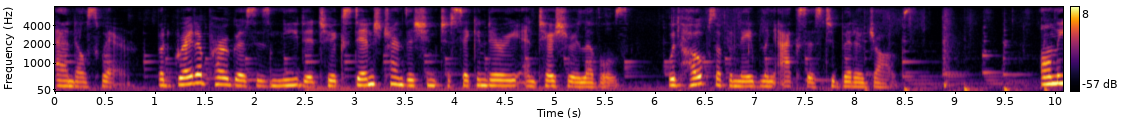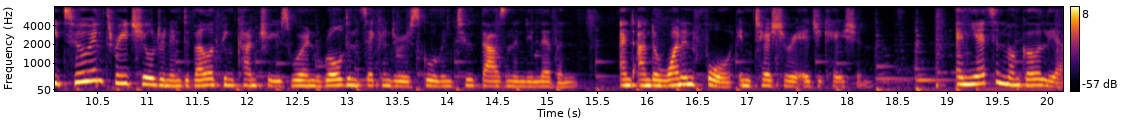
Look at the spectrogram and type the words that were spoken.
and elsewhere, but greater progress is needed to extend transition to secondary and tertiary levels, with hopes of enabling access to better jobs. Only two in three children in developing countries were enrolled in secondary school in 2011, and under one in four in tertiary education. And yet in Mongolia,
